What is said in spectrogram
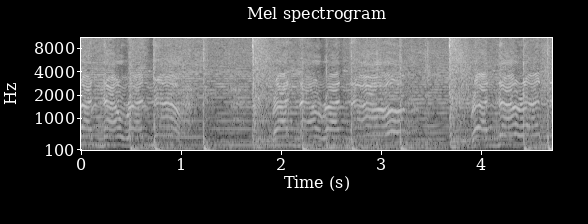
Right now, right now. Right now, right now. Right now, right now.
